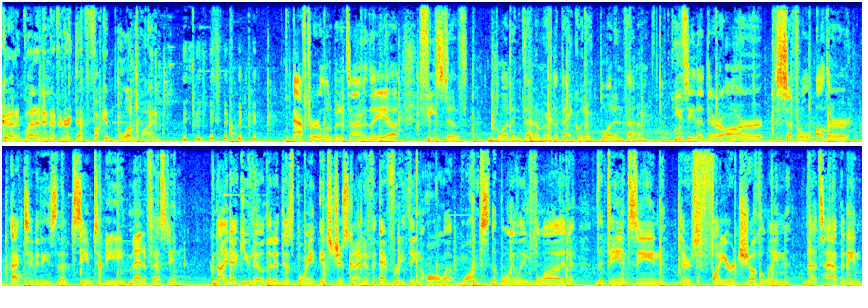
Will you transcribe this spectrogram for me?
Good. I'm glad I didn't have to drink that fucking blood wine. After a little bit of time of the uh, feast of blood and venom, or the banquet of blood and venom, you see that there are several other activities that seem to be manifesting. Nidek, you know that at this point it's just kind of everything all at once. The boiling blood, the dancing, there's fire juggling that's happening.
